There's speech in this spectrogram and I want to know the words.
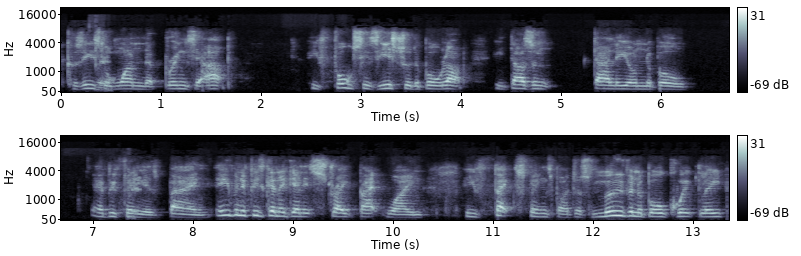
because he's yeah. the one that brings it up. He forces the issue of the ball up. He doesn't dally on the ball. Everything yeah. is bang. Even if he's going to get it straight back, Wayne, he affects things by just moving the ball quickly,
